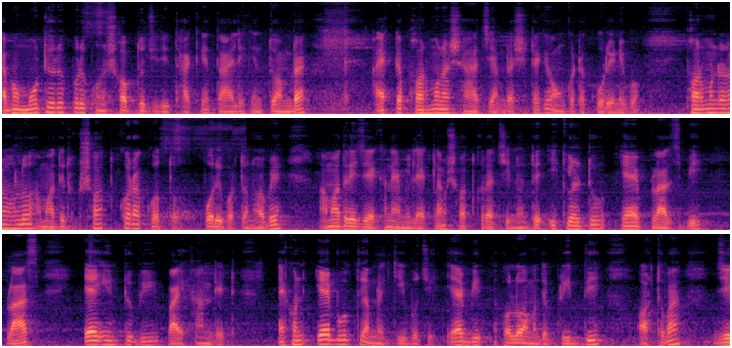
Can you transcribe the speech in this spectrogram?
এবং মোটের উপরে কোনো শব্দ যদি থাকে, তাহলে কিন্তু আমরা একটা ফর্মুলার সাহায্যে আমরা সেটাকে অঙ্কটা করে নেব। ফর্মুলাটা হলো আমাদের শতকরা কত পরিবর্তন হবে? আমাদের এই যে এখানে আমি লিখলাম শতকরা চিহ্ন equal to A plus B plus A into B by hundred এখন এ বলতে আমরা কি বুঝি? এ হলো আমাদের বৃদ্ধি অথবা যে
